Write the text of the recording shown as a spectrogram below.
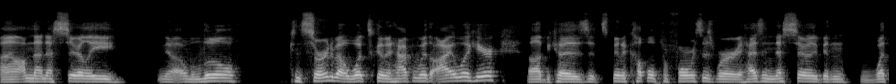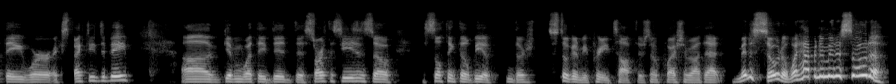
uh, I'm not necessarily, you know, I'm a little concerned about what's going to happen with Iowa here uh, because it's been a couple performances where it hasn't necessarily been what they were expecting to be uh, given what they did to start the season. So I still think they'll be a they're still going to be pretty tough. There's no question about that. Minnesota, what happened to Minnesota?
